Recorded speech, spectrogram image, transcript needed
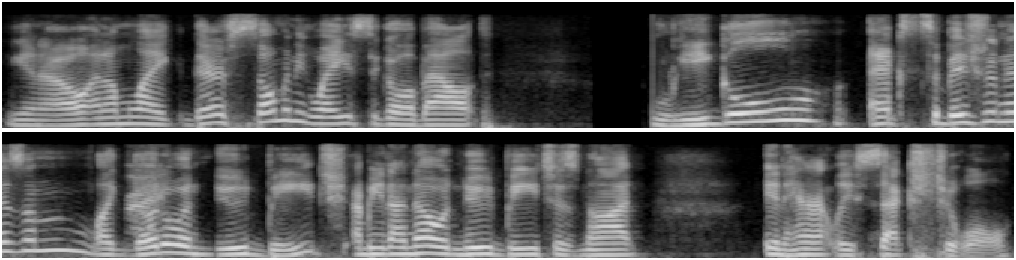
You know, and I'm like, there's so many ways to go about legal exhibitionism like go to a nude beach i mean i know a nude beach is not inherently sexual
